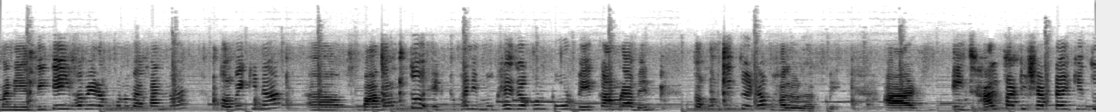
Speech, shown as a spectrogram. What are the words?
মানে দিতেই হবে এরকম কোনো ব্যাপার নয়। তবে কিনা আহ, বাদাম তো একটুখানি মুখে যখন পড়বে কামড়াবেন তখন কিন্তু এটা ভালো লাগবে। আর এই ঝাল পাটি সাপটায় কিন্তু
